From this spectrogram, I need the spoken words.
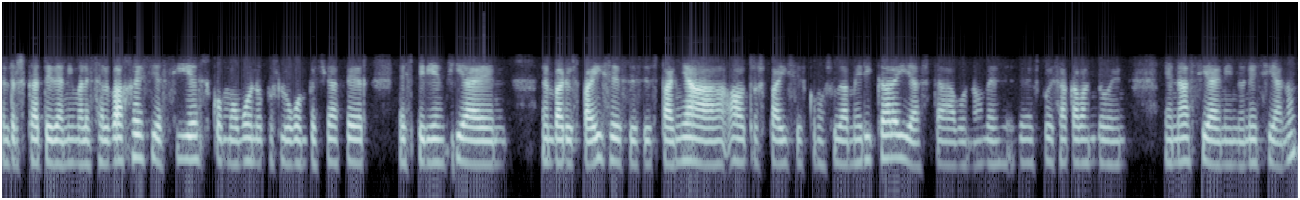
el rescate de animales salvajes y así es como bueno pues luego empecé a hacer experiencia en, en varios países desde España a, otros países como Sudamérica y hasta bueno después acabando en, en Asia en Indonesia no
